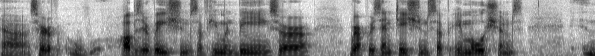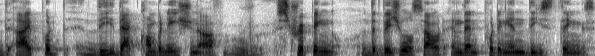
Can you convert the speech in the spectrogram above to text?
uh, sort of observations of human beings or representations of emotions. I put the, that combination of stripping the visuals out and then putting in these things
